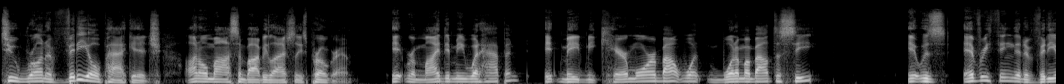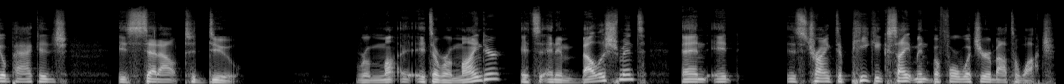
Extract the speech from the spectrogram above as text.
to run a video package on Omos and Bobby Lashley's program. It reminded me what happened. It made me care more about what, what I'm about to see. It was everything that a video package is set out to do. Remi- it's a reminder, it's an embellishment, and it is trying to peak excitement before what you're about to watch.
